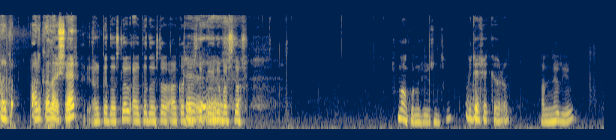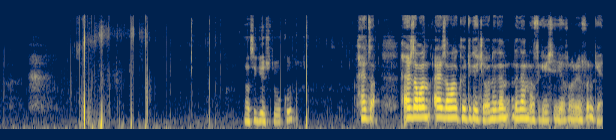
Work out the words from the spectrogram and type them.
Arka- arkadaşlar Arkadaşlar, arkadaşlar, arkadaşlık böyle başlar. Şundan konuşuyorsun sen. bir de çekiyorum. Hani nereye? Nasıl geçti okul? Her za- her zaman her zaman kötü geçiyor. Neden neden nasıl geçti diye soruyorsun ki.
